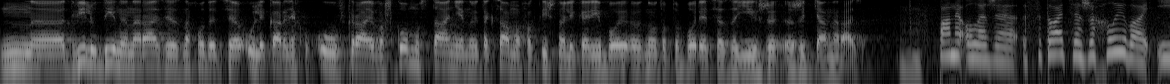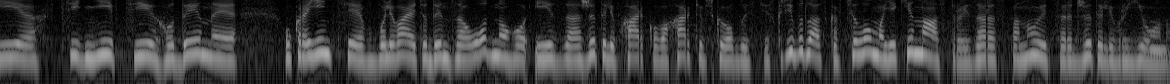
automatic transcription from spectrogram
Е, Дві людини наразі знаходяться у лікарнях у вкрай важкому стані. Ну і так само фактично лікарі бо- ну, тобто борються за їх жи- життя наразі. Пане Олеже, ситуація жахлива, і в ці дні, в ці години українці вболівають один за одного і за жителів Харкова, Харківської області. Скажіть, будь ласка, в цілому, які настрої зараз панують серед жителів регіону?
